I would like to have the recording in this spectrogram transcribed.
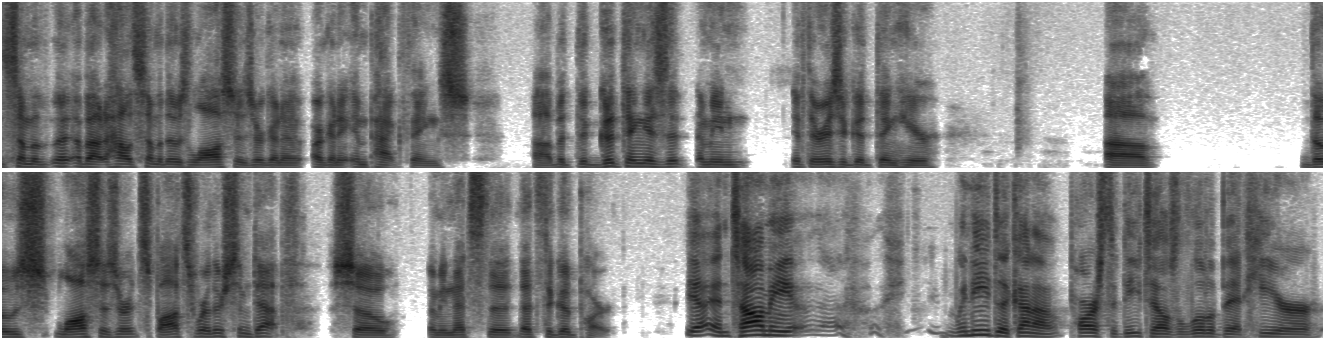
some of about how some of those losses are gonna are gonna impact things. Uh, but the good thing is that, I mean, if there is a good thing here, uh, those losses are at spots where there's some depth. So, I mean, that's the that's the good part. Yeah, and Tommy, uh, we need to kind of parse the details a little bit here.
